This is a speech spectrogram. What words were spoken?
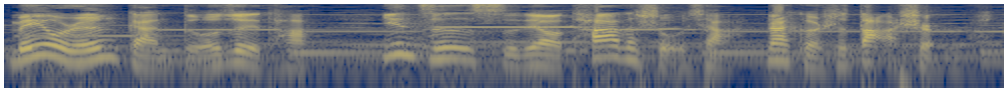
没有人敢得罪他，因此死掉他的手下那可是大事儿啊。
